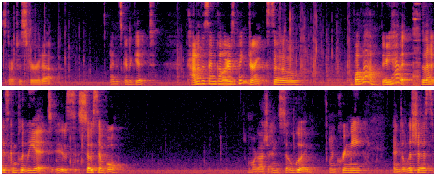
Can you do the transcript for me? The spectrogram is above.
start to stir it up. And it's gonna get kind of the same color as a pink drink. So voila, there you have it. So that is completely it. It was so simple. Oh my gosh, and so good and creamy and delicious.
